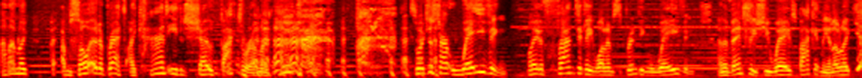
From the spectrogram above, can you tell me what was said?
And I'm like, I'm so out of breath, I can't even shout back to her. I'm like, so I just start waving, like frantically while I'm sprinting, waving. And eventually she waves back at me, and I'm like, yeah,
